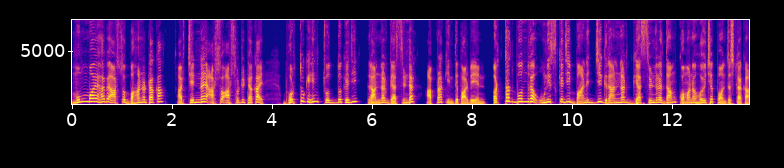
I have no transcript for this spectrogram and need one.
মুম্বাই হবে আটশো বাহান্ন টাকা আর চেন্নাই আটশো আটষট্টি টাকায় ভর্তুকিহীন চোদ্দ কেজি রান্নার গ্যাস সিলিন্ডার আপনারা কিনতে পারবেন। অর্থাৎ বন্ধুরা, উনিশ কেজি বাণিজ্যিক রান্নার গ্যাস সিলিন্ডারের দাম কমানো হয়েছে পঞ্চাশ টাকা।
